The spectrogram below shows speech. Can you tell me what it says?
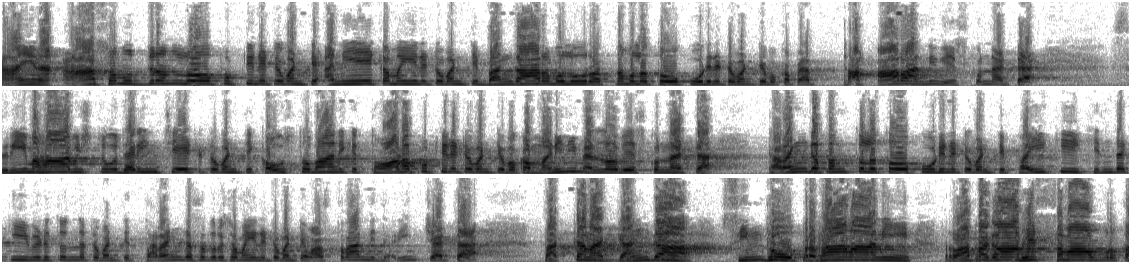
ఆయన ఆ సముద్రంలో పుట్టినటువంటి అనేకమైనటువంటి బంగారములు రత్నములతో కూడినటువంటి ఒక పెద్ద హారాన్ని వేసుకున్నట్ట. శ్రీ మహావిష్ణువు ధరించేటటువంటి కౌస్తుభానికి తోడ పుట్టినటువంటి ఒక మణిని మెల్లో వేసుకున్నట్ట. తరంగ పంక్తులతో కూడినటువంటి పైకి కిందకి విడుతున్నటువంటి తరంగ సదృశమైనటువంటి వస్త్రాన్ని ధరించట పక్కన గంగా సింధు ప్రధానాన్ని రాపగాభిసమావృత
